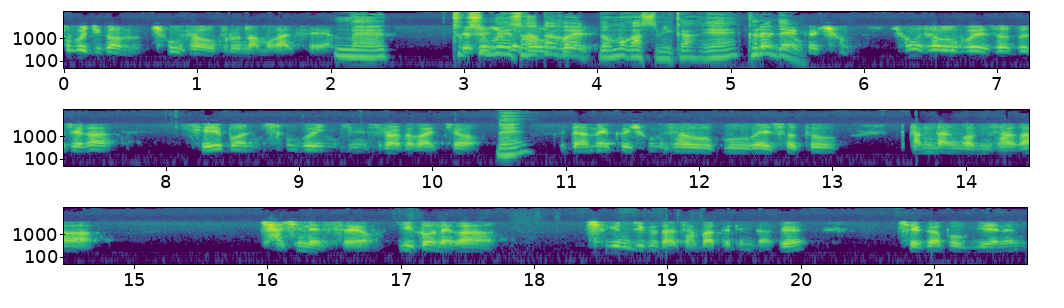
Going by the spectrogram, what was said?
서부지검 형사업으로 넘어갔어요. 네. 특수부에서 하다가 넘어갔습니까? 예. 그런데요. 그 형, 형사부에서도 제가 세 번 참고인 진술하러 갔죠. 네. 그 다음에 그 형사부에서도 담당 검사가 자신했어요. 이거 내가 책임지고 다 잡아드린다. 그 제가 보기에는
